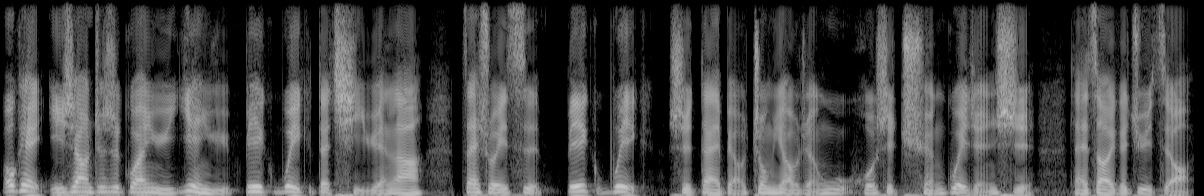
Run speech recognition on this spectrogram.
OK，以上就是关于谚语 “big wig” 的起源啦。再说一次，“big wig” 是代表重要人物或是权贵人士。来造一个句子哦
